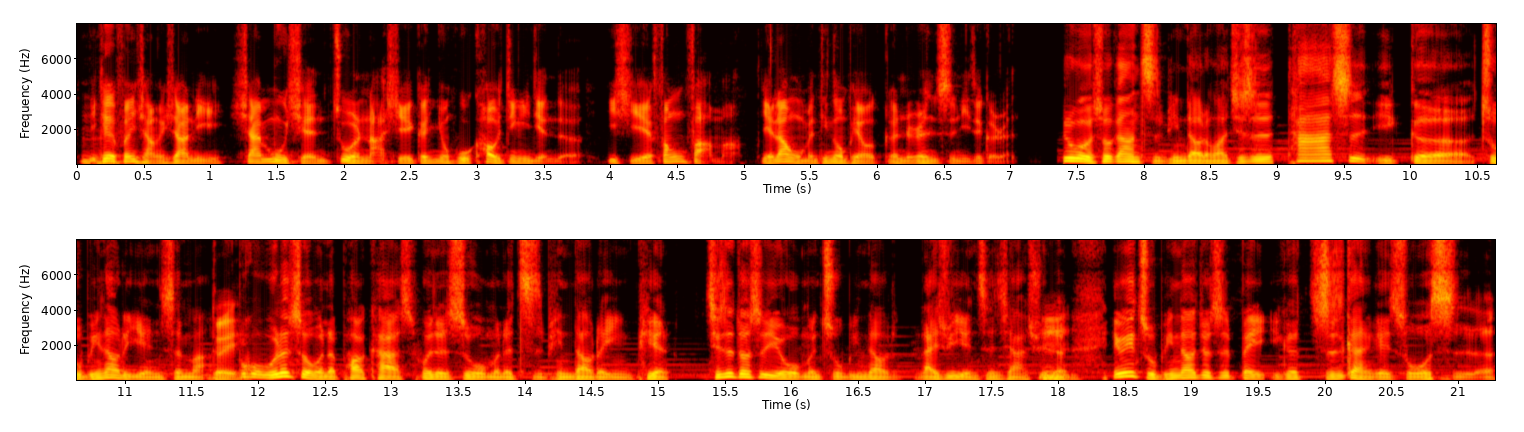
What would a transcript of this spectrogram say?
你可以分享一下你现在目前做了哪些跟用户靠近一点的一些方法吗？也让我们听众朋友更认识你这个人。如果说刚刚子频道的话，其实它是一个主频道的延伸嘛。对不过无论是我们的 podcast 或者是我们的子频道的影片，其实都是由我们主频道来去延伸下去的。嗯因为主频道就是被一个质感给锁死了，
